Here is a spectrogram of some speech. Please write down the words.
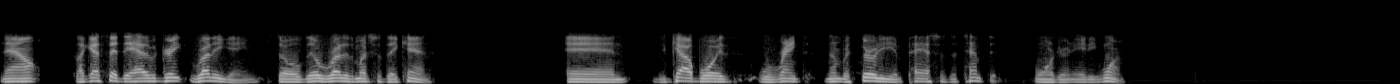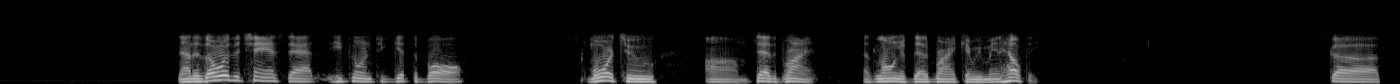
Now, like I said, they have a great running game, so they'll run as much as they can. And the Cowboys were ranked number 30 in passes attempted, 481. Now, there's always a chance that he's going to get the ball more to um, Dez Bryant as long as Dez Bryant can remain healthy. Uh,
